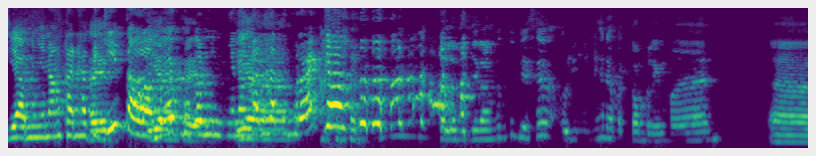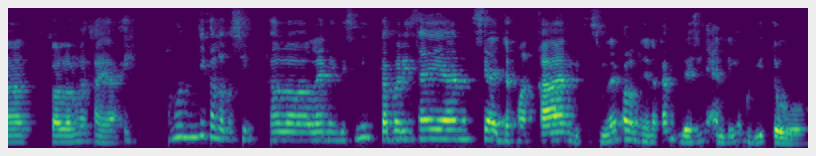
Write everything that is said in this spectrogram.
Ya menyenangkan hati Kayak- kita lah, iya, Beb. Bukan kayak- menyenangkan iya. hati mereka. Kalau menyenangkan tuh biasanya ujung-ujungnya dapat komplimen. Eh, kalau nggak kayak, eh kamu nanti kalau ke sini, kalau landing di sini kabari saya nanti saya ajak makan gitu. Sebenarnya kalau menyenangkan biasanya endingnya begitu.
